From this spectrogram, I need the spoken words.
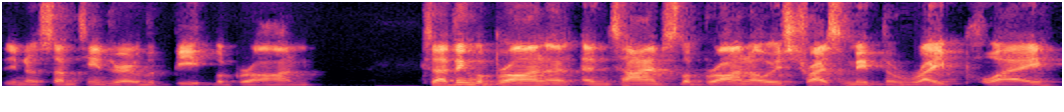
you know some teams are able to beat LeBron because I think LeBron uh, at times LeBron always tries to make the right play.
